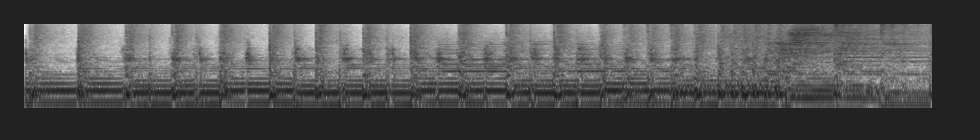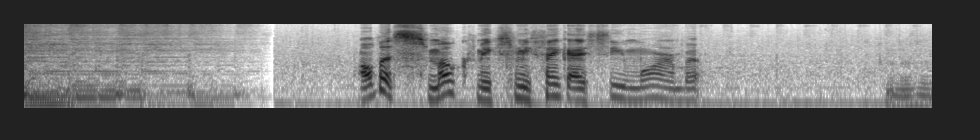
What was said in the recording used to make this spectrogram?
All the smoke makes me think I see more, but hmm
